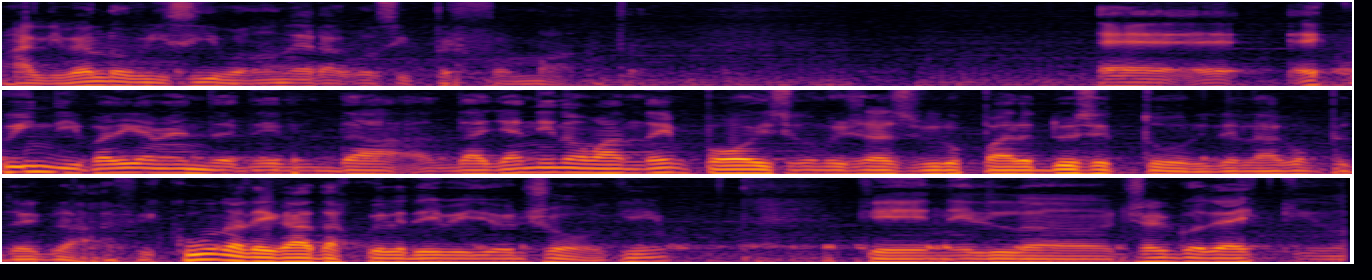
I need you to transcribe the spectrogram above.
ma a livello visivo non era così performante e, e, quindi praticamente del, da, dagli anni 90 in poi si cominciano a sviluppare due settori della computer graphic, una legata a quelle dei videogiochi, che nel gergo tecnico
